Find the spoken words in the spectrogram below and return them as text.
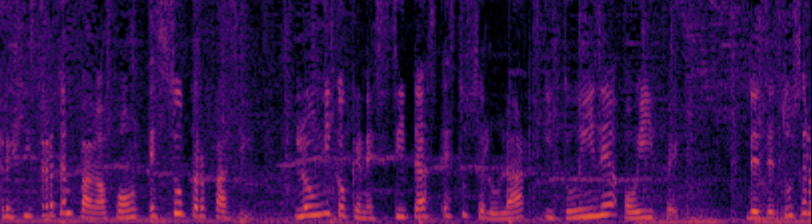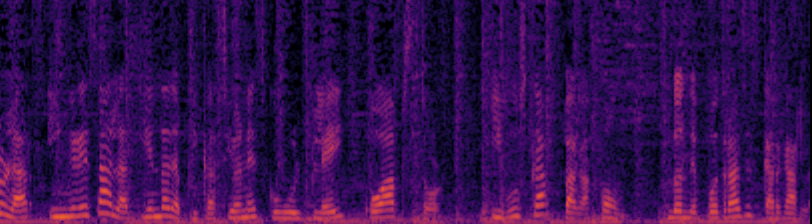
Registrarte en Pagaphone es súper fácil. Lo único que necesitas es tu celular y tu INE o IFE. Desde tu celular ingresa a la tienda de aplicaciones Google Play o App Store y busca Pagaphone, donde podrás descargarla.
